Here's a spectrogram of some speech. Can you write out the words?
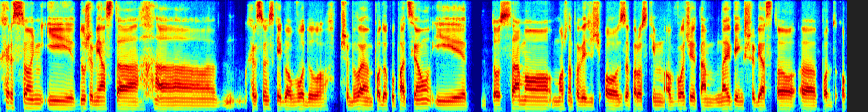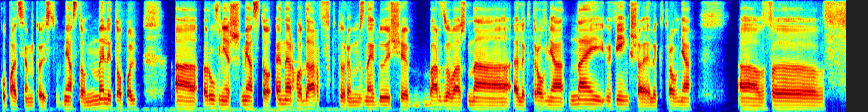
Hersoń i duże miasta hersońskiego obwodu przebywają pod okupacją i to samo można powiedzieć o zaporowskim obwodzie. Tam największe miasto pod okupacją to jest miasto Melitopol, a również miasto Enerhodar, w którym znajduje się bardzo ważna elektrownia, największa elektrownia w, w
